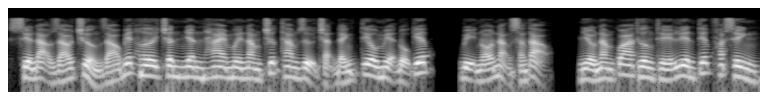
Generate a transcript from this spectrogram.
Xiên đạo giáo trưởng giáo biết hơi chân nhân 20 năm trước tham dự trận đánh tiêu miệng độ kiếp, bị nó nặng sáng tạo, nhiều năm qua thương thế liên tiếp phát sinh,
